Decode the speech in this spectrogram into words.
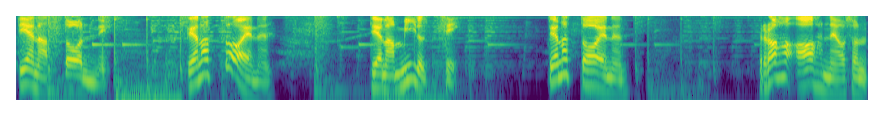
Tienaa tonni. Tienaa toinen. Tienaa miltsi. Tienaa toinen. Raha-ahneus on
